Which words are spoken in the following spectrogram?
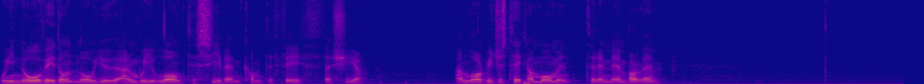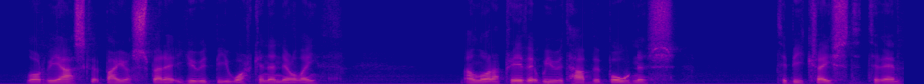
We know they don't know you, and we long to see them come to faith this year. And Lord, we just take a moment to remember them. Lord, we ask that by your Spirit you would be working in their life. And Lord, I pray that we would have the boldness to be Christ to them,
